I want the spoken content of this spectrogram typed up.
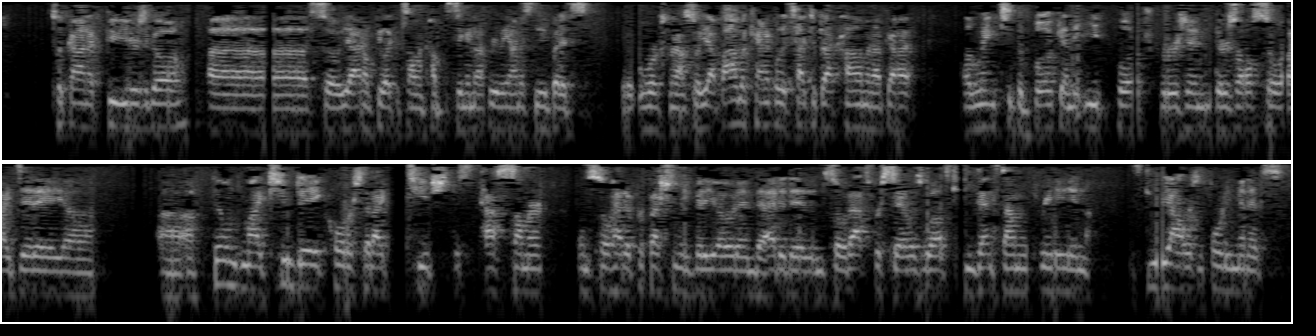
took on a few years ago. Uh, so yeah, I don't feel like it's all encompassing enough, really, honestly, but it's it works now. So yeah, biomechanicaldetective.com, and I've got a link to the book and the e-book version. There's also I did a uh, uh, I filmed my two-day course that I teach this past summer, and so had it professionally videoed and edited, and so that's for sale as well. It's condensed down to three and three hours and forty minutes.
